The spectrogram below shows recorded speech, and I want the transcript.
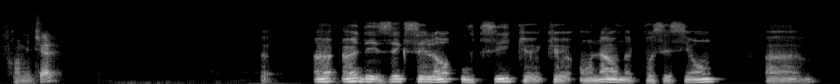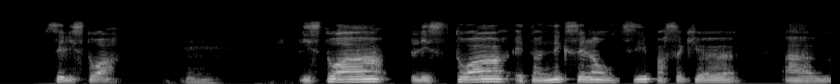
Franck Michel? Un, des excellents outils qu'on que a en notre possession, euh, c'est l'histoire. Hmm. L'histoire, l'histoire est un excellent outil parce que euh,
